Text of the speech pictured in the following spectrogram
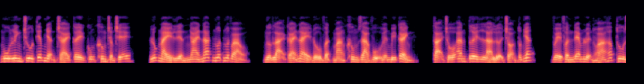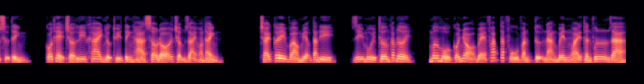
Ngu linh chu tiếp nhận trái cây cũng không chậm trễ, lúc này liền nhai nát nuốt nuốt vào, ngược lại cái này đồ vật mang không ra vụ huyện bí cảnh, tại chỗ ăn tươi là lựa chọn tốt nhất, về phần đem luyện hóa hấp thu sự tình, có thể chờ ly khai nhược thủy tinh hà sau đó chậm rãi hoàn thành. Trái cây vào miệng tan đi, dị mùi thơm khắp nơi, mơ hồ có nhỏ bé pháp tác phủ văn tự nàng bên ngoài thân phun ra,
